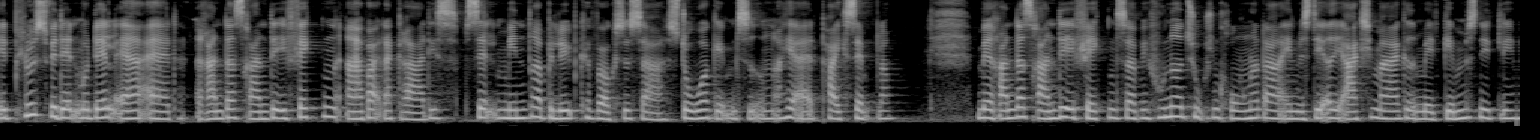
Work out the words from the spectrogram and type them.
Et plus ved den model er, at renters renteeffekten arbejder gratis. Selv mindre beløb kan vokse sig store gennem tiden, og her er et par eksempler. Med renters renteeffekten så vil 100.000 kroner, der er investeret i aktiemarkedet med et gennemsnitligt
